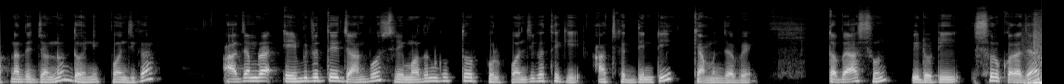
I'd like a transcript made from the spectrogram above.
আপনাদের জন্য দৈনিক পঞ্জিকা। আজ আমরা এই ভিডিওতে জানব শ্রী মদন গুপ্তর ফুল পঞ্জিকা থেকে আজকের দিনটি কেমন যাবে। তবে আসুন ভিডিওটি শুরু করা যাক।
